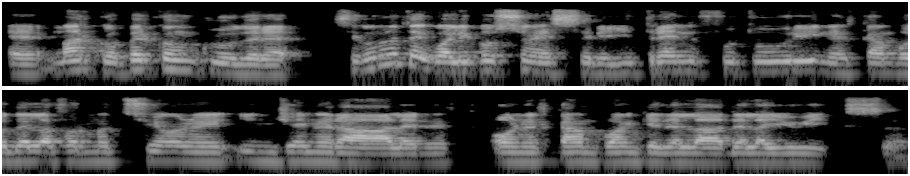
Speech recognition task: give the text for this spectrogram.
Eh, Marco, per concludere, secondo te quali possono essere i trend futuri nel campo della formazione in generale nel, o nel campo anche della, della UX?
